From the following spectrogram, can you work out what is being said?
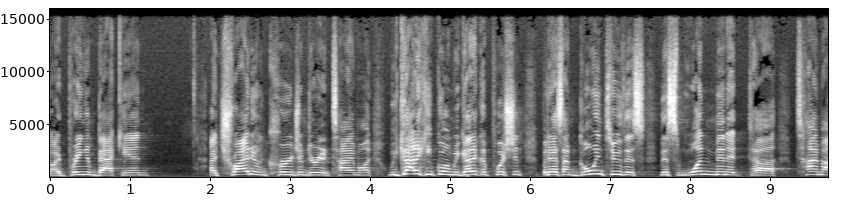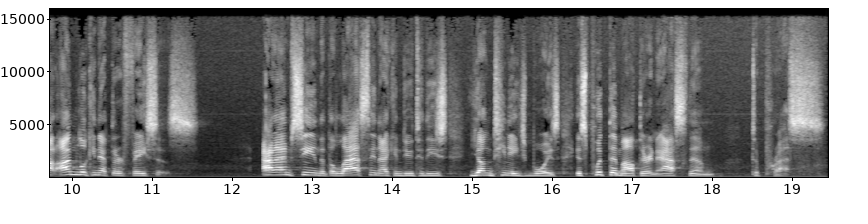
know, I bring him back in. I try to encourage him during a time on. We got to keep going. We got to keep pushing. But as I'm going through this, this one minute uh, timeout, I'm looking at their faces. And I'm seeing that the last thing I can do to these young teenage boys is put them out there and ask them to press.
